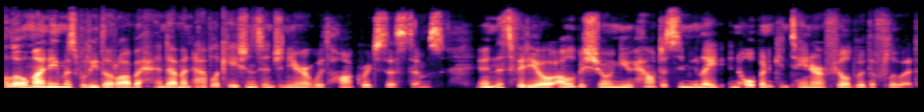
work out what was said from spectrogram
Hello, my name is Waleed Rabah and I'm an applications engineer with Hawk Ridge Systems. In this video, I will be showing you how to simulate an open container filled with a fluid.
